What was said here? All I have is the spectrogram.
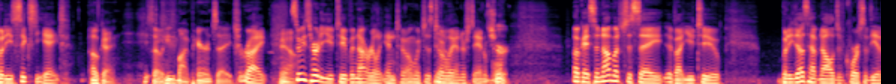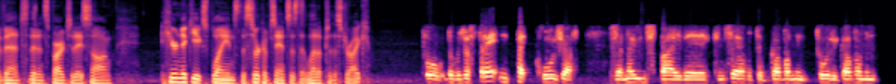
But he's 68. Okay. So he's my parents' age. Right. Yeah. So he's heard of U2, but not really into him, which is totally Yeah. understandable. Sure. Okay, so not much to say about U2, but he does have knowledge, of course, of the event that inspired today's song. Here, Nicky explains the circumstances that led up to the strike. So there was a threatened pit closure was announced by the Conservative government, Tory government,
